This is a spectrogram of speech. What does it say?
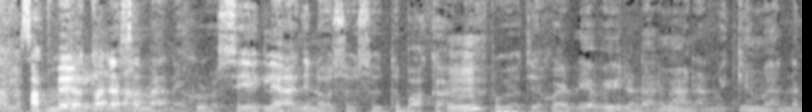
alla som Att möta möjligheten. dessa människor och se glädjen och så, så tillbaka. Mm. Du förstår ju att jag själv lever i den här världen mycket. Men eh,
